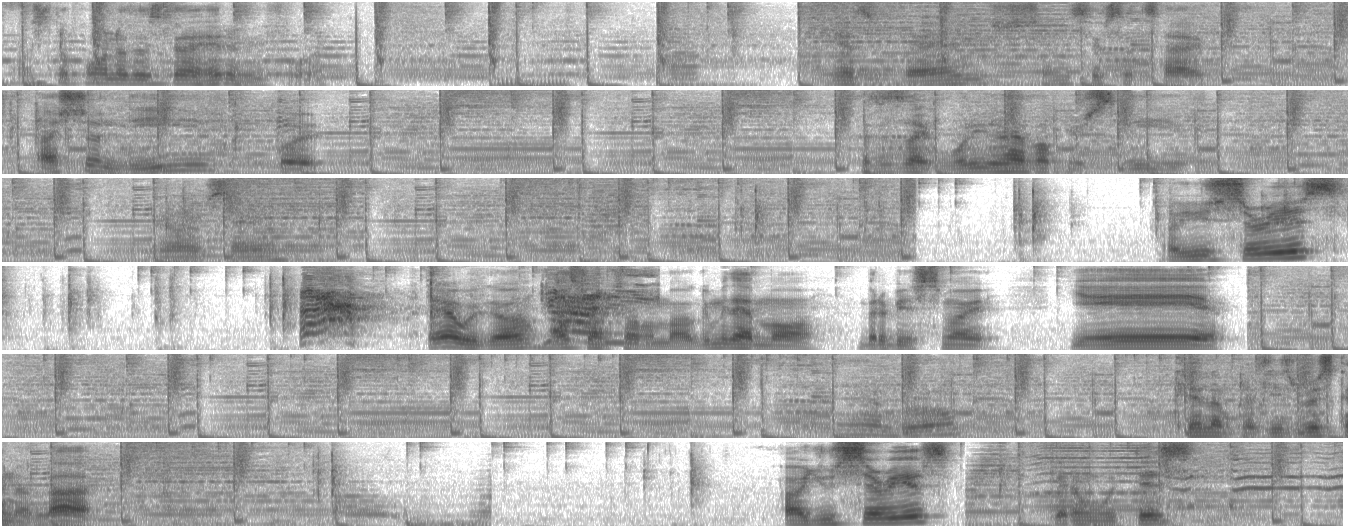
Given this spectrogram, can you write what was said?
What's the point of this guy hitting me for? He has Venge, 76 attack. I should leave, but... Because it's like, what do you have up your sleeve? You know what I'm saying? Are you serious? There we go. That's what I'm talking about. Give me that maul. Better be a smart. Yeah. Damn, bro. Kill him because he's risking a lot. Are you serious? Get him with this.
